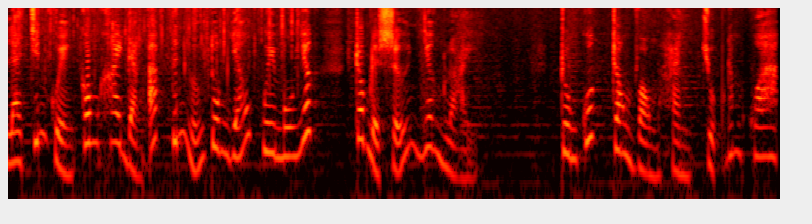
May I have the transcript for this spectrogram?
là chính quyền công khai đàn áp tín ngưỡng tôn giáo quy mô nhất trong lịch sử nhân loại. Trung Quốc trong vòng hàng chục năm qua,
